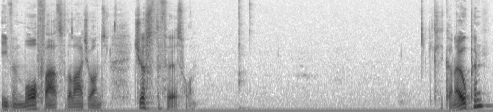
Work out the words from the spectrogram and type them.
even more files for the larger ones just the first one. Click on open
